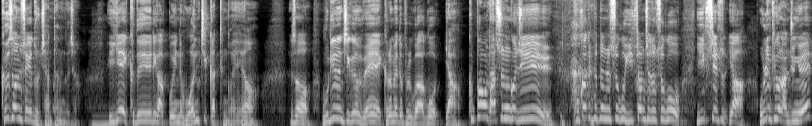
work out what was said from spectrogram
그 선수에게도 좋지 않다는 거죠. 이게 그들이 갖고 있는 원칙 같은 거예요. 그래서 우리는 지금 왜 그럼에도 불구하고 야 급하면 다 쓰는 거지 국가대표팀도 쓰고 23세도 쓰고 20세 야 올림픽은 안 중요해?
